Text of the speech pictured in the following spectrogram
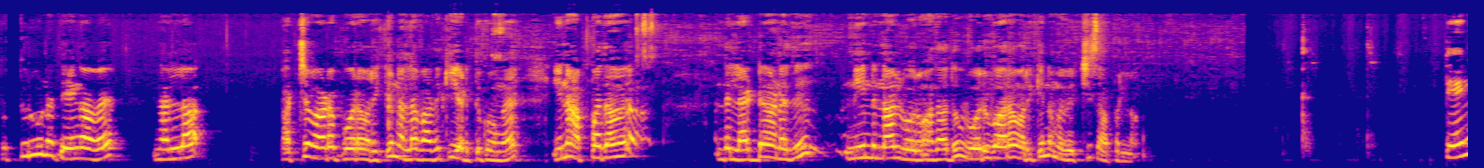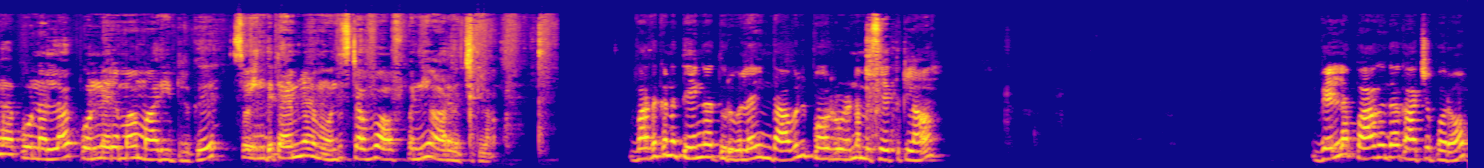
ஸோ துருவின தேங்காவை நல்லா பச்சை வாடை போகிற வரைக்கும் நல்லா வதக்கி எடுத்துக்கோங்க. ஏன்னா அப்போ தான் அந்த லட்டானது நீண்ட நாள் வரும். அதாவது ஒரு வாரம் வரைக்கும் நம்ம வச்சு சாப்பிட்லாம். தேங்காய் பூ நல்லா பொன்னிறமாக மாறிட்டுருக்கு ஸோ இந்த டைமில் நம்ம வந்து ஸ்டவ் ஆஃப் பண்ணி ஆற வச்சுக்கலாம். வதக்கின தேங்காய் துருவலை இந்த அவல் பவுடரோட நம்ம சேர்த்துக்கலாம். வெள்ளை பாகம் தான் காய்ச்ச போகிறோம்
